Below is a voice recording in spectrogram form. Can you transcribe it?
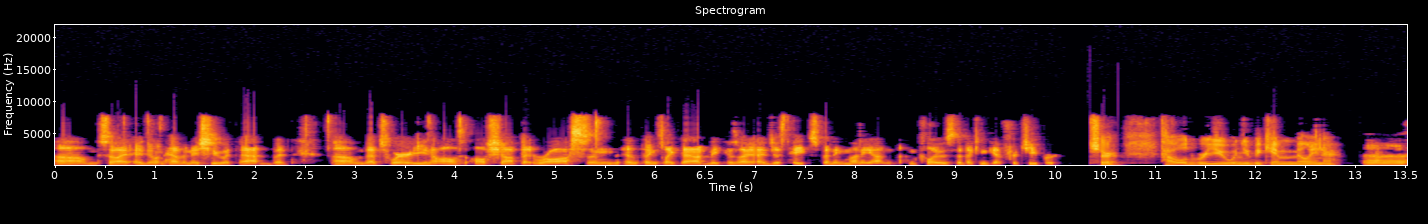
Um, so I, I, don't have an issue with that, but um, that's where you know I'll I'll shop at Ross and, and things like that because I, I just hate spending money on, on clothes that I can get for cheaper. Sure. How old were you when you became a millionaire? Uh,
